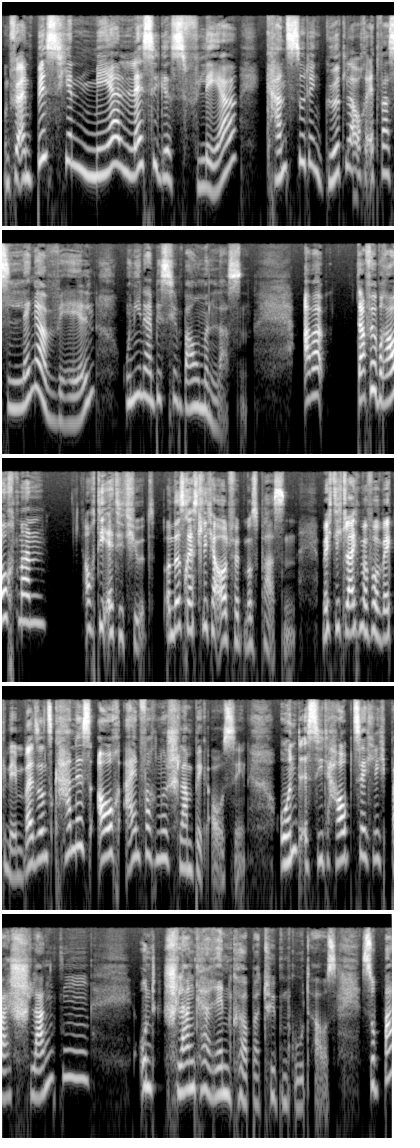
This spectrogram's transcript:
Und für ein bisschen mehr lässiges Flair kannst du den Gürtel auch etwas länger wählen und ihn ein bisschen baumen lassen. Aber dafür braucht man auch die Attitude und das restliche Outfit muss passen. Möchte ich gleich mal vorwegnehmen, weil sonst kann es auch einfach nur schlampig aussehen. Und es sieht hauptsächlich bei schlanken, und schlankeren Körpertypen gut aus. Sobald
